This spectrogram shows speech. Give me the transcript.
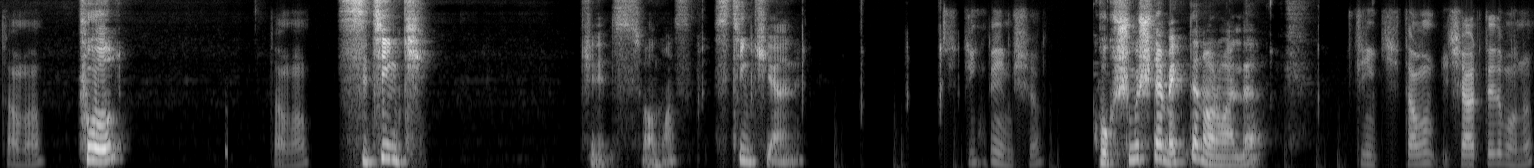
Tamam. pool, Tamam. Stink. Kilit olmaz. Stink yani. Stink neymiş ya? Kokuşmuş demek de normalde. Stink. Tamam işaretledim onu.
